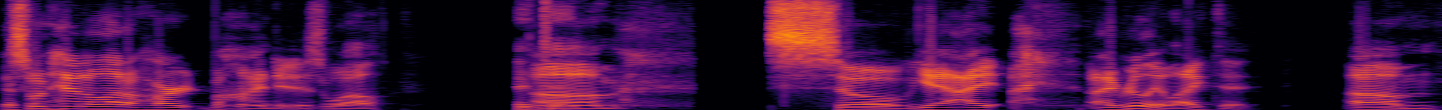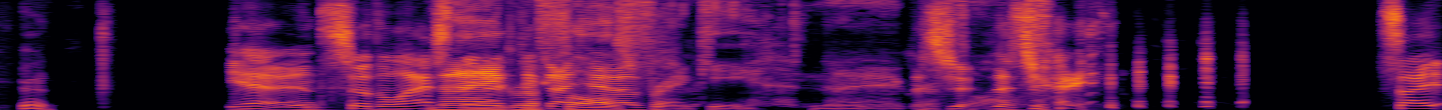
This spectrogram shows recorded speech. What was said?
this one had a lot of heart behind it as well. It did. Um so yeah, I I- really liked it. Um Good. Yeah, and so the last Niagara thing I think Falls, I have Frankie. Niagara that's, Falls. that's right. so I,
